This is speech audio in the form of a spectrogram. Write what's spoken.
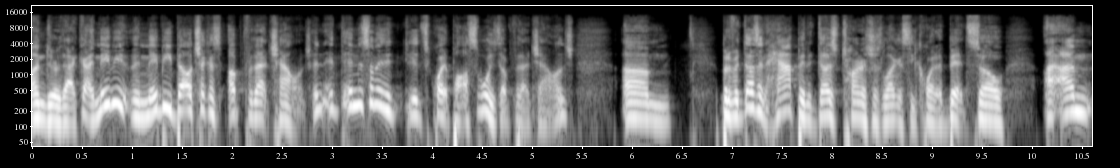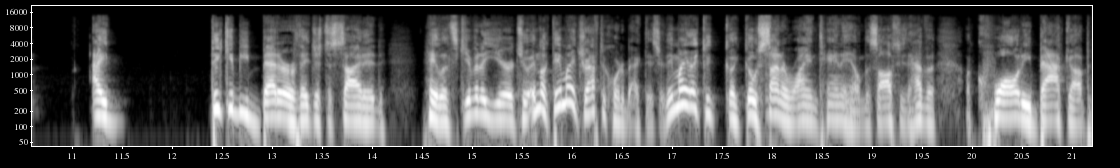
under that guy. Maybe maybe Belichick is up for that challenge, and and, and it's something that it's quite possible he's up for that challenge. Um, but if it doesn't happen, it does tarnish his legacy quite a bit. So I, I'm, I think it'd be better if they just decided, hey, let's give it a year or two. And look, they might draft a quarterback this year. They might like, like go sign a Ryan Tannehill this offseason, have a, a quality backup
